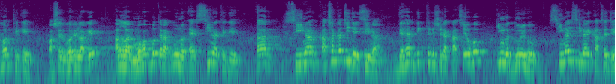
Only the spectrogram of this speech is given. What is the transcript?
ঘর থেকে পাশের ঘরে লাগে, আল্লাহর মোহব্বতের আগুনও এক সিনা থেকে, তার সিনার কাছাকাছি যে সিনা দেহের দিক থেকে সেটা কাছেও হোক কিংবা দূরে হোক, সিনাই সিনাই কাছে যে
